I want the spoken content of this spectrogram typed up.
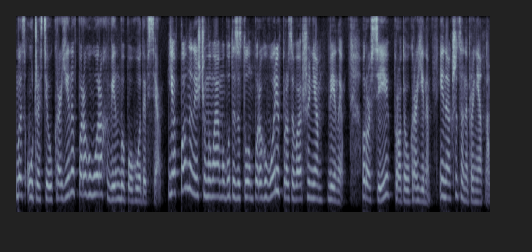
без участі України в переговорах він би погодився. Я впевнений, що ми маємо бути за столом переговорів про завершення війни Росії проти України. Інакше це неприйнятно.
